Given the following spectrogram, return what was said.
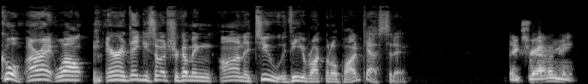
cool. All right. Well, Aaron, thank you so much for coming on to the Rock Metal Podcast today. Thanks for having me.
